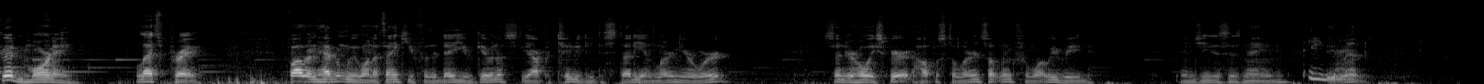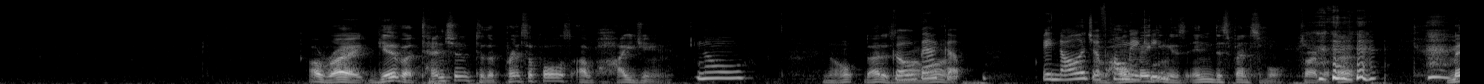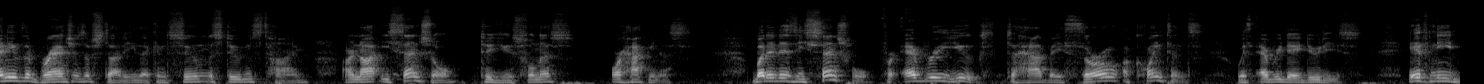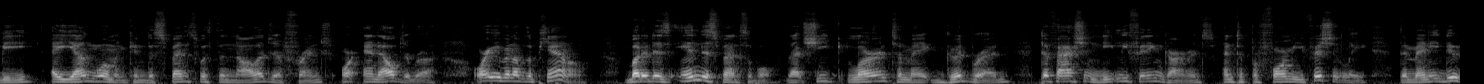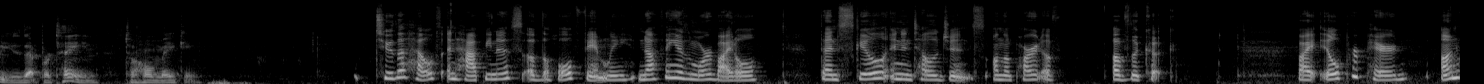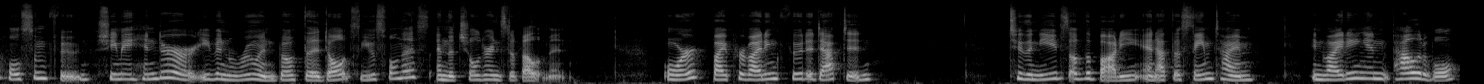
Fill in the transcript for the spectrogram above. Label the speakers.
Speaker 1: Good morning. Let's pray. Father in heaven, we want to thank you for the day you've given us, the opportunity to study and learn your word. Send your Holy Spirit, help us to learn something from what we read. In Jesus' name,
Speaker 2: Amen.
Speaker 1: amen. All right, give attention to the principles of hygiene.
Speaker 2: No,
Speaker 1: No, that is
Speaker 2: go back
Speaker 1: one.
Speaker 2: up. A knowledge of,
Speaker 1: of
Speaker 2: homemaking.
Speaker 1: homemaking is indispensable. Sorry about that. Many of the branches of study that consume the student's time are not essential to usefulness or happiness, but it is essential for every youth to have a thorough acquaintance with everyday duties. If need be, a young woman can dispense with the knowledge of French or and algebra, or even of the piano, but it is indispensable that she learn to make good bread, to fashion neatly fitting garments, and to perform efficiently the many duties that pertain to homemaking.
Speaker 2: To the health and happiness of the whole family, nothing is more vital than skill and intelligence on the part of, of the cook. By ill prepared, unwholesome food, she may hinder or even ruin both the adult's usefulness and the children's development. Or by providing food adapted to the needs of the body and at the same time inviting and palatable,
